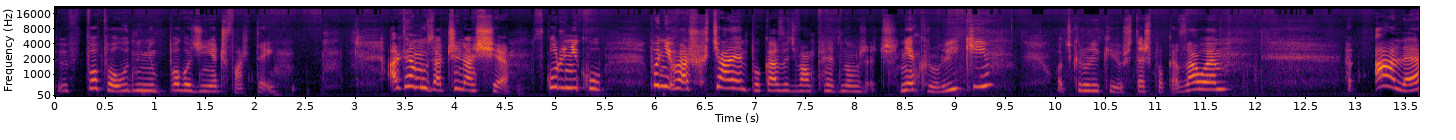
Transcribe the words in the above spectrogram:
w popołudniu po godzinie czwartej. A temu zaczyna się w kurniku, ponieważ chciałem pokazać Wam pewną rzecz. Nie króliki, choć króliki już też pokazałem, ale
